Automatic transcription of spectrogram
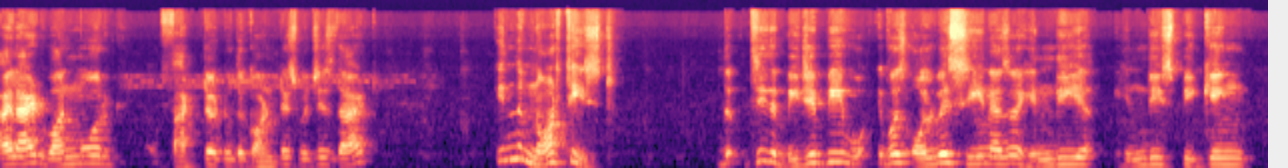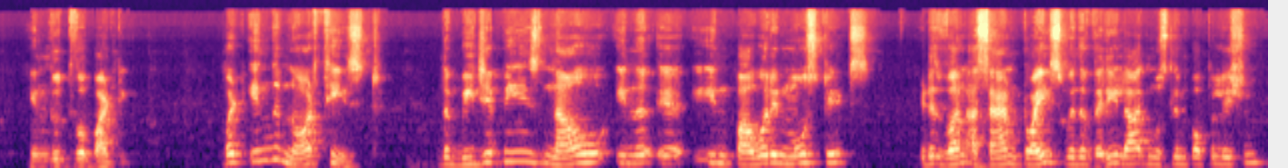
I'll add one more factor to the contest, which is that in the Northeast, the, see the BJP was always seen as a Hindi Hindi speaking Hindutva party, but in the Northeast, the BJP is now in in power in most states. It has won Assam twice with a very large Muslim population.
